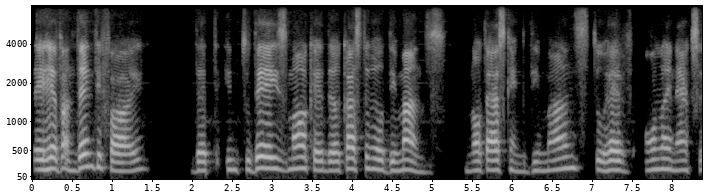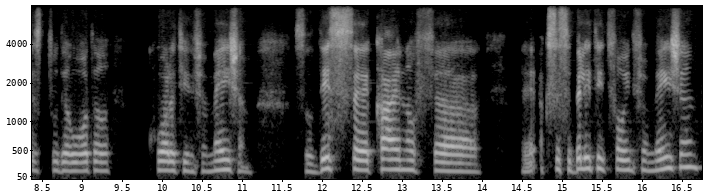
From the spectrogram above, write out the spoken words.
They have identified that in today's market, their customer demands, not asking, demands to have online access to the water quality information. So this uh, kind of uh, uh accessibility for information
